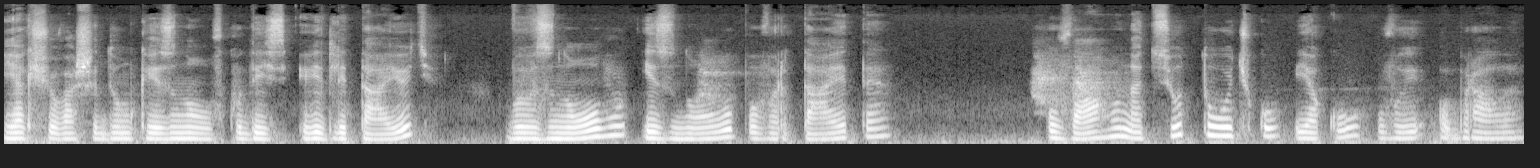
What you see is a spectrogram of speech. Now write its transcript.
Якщо ваші думки знову кудись відлітають, ви знову і знову повертаєте увагу на цю точку, яку ви обрали.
